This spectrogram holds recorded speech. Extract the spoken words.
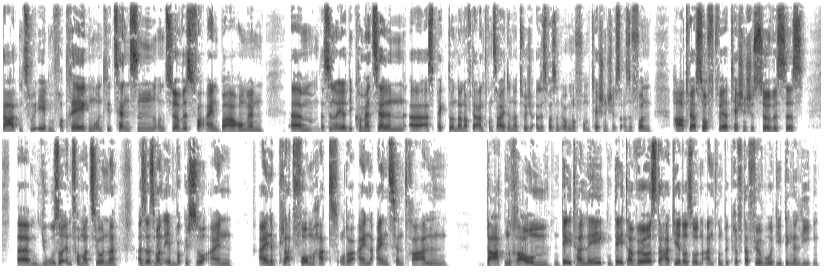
Daten zu eben Verträgen und Lizenzen und Servicevereinbarungen. Ähm, das sind eher die kommerziellen äh, Aspekte und dann auf der anderen Seite natürlich alles, was in irgendeiner Form technisch ist. Also von Hardware, Software, technische Services, ähm, User-Informationen. Ne? Also dass man eben wirklich so ein, eine Plattform hat oder einen, einen zentralen Datenraum, ein Data Lake, ein Dataverse, da hat jeder so einen anderen Begriff dafür, wo die Dinge liegen.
